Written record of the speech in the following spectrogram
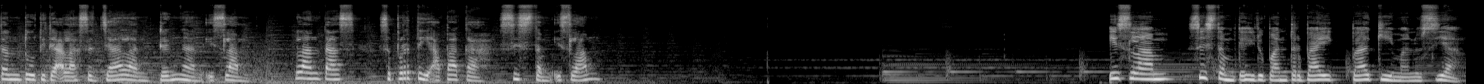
tentu tidaklah sejalan dengan Islam. Lantas, seperti apakah sistem Islam? Islam, sistem kehidupan terbaik bagi manusia.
